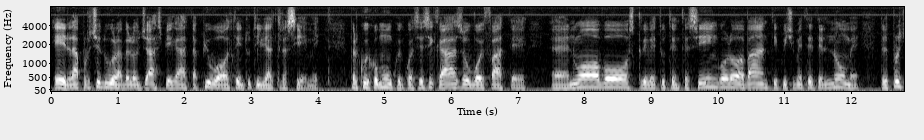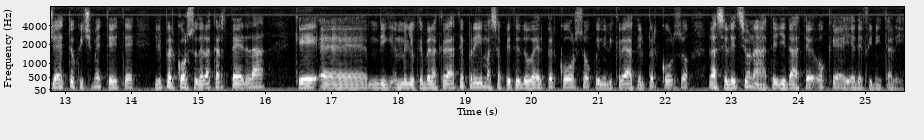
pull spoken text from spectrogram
e la procedura ve l'ho già spiegata più volte in tutti gli altri assiemi, per cui comunque in qualsiasi caso voi fate eh, nuovo, scrivete utente singolo, avanti, qui ci mettete il nome del progetto e qui ci mettete il percorso della cartella che eh, è meglio che ve la create prima, sapete dov'è il percorso, quindi vi create il percorso, la selezionate, gli date ok ed è finita lì.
